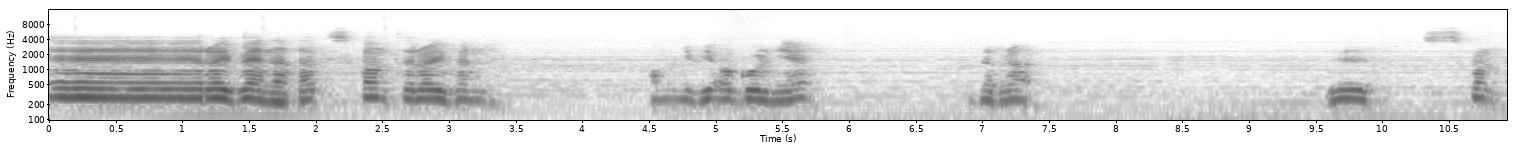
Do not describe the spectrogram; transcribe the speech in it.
Eee, tak? Skąd Royven o mnie wie ogólnie? Dobra. Y, skąd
